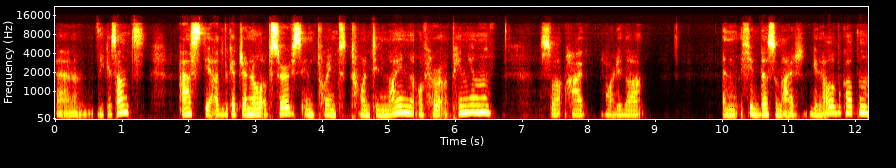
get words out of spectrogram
Um? As the Advocate General observes in point 29 of her opinion, så her har de da en kilde som er generaladvokaten.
